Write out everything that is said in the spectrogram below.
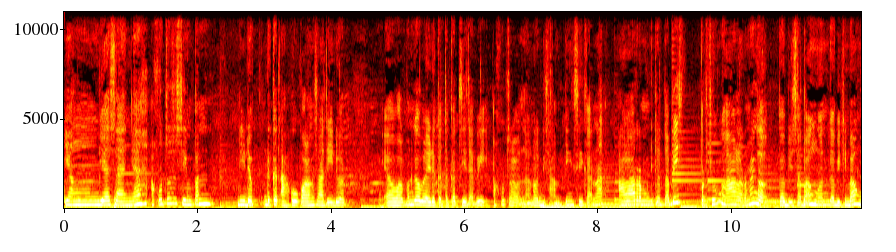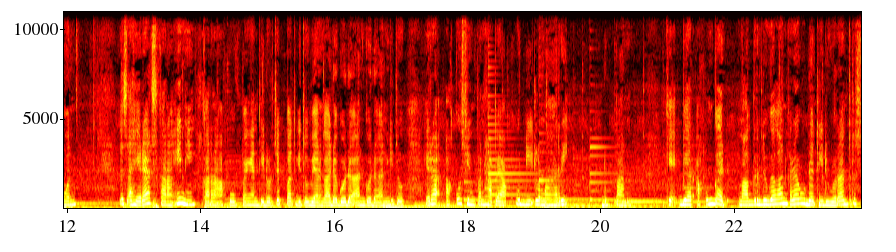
yang biasanya aku tuh simpen di de deket aku kalau misalnya tidur. Ya walaupun gak boleh deket-deket sih tapi aku selalu naruh di samping sih karena alarm gitu. Tapi percuma alarmnya nggak nggak bisa bangun nggak bikin bangun. Terus akhirnya sekarang ini karena aku pengen tidur cepat gitu biar nggak ada godaan-godaan gitu akhirnya aku simpen HP aku di lemari depan. Kayak biar aku nggak mager juga kan karena udah tiduran terus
